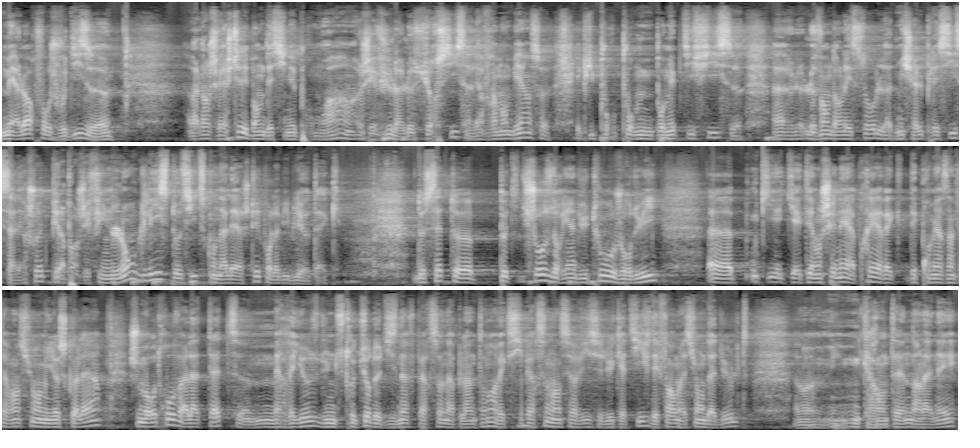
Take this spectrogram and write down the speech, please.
mais alors faut que je vous dise... Euh, alors je vais acheter des bandes dessinées pour moi. J'ai vu là le sursis, ça a l'air vraiment bien. Ce... Et puis pour, pour, pour mes petits-fils, euh, Le vent dans les saules là, de Michel Plessis, ça a l'air chouette. Puis après j'ai fait une longue liste aussi de ce qu'on allait acheter pour la bibliothèque. De cette euh, petite chose de rien du tout aujourd'hui, euh, qui, a été enchaînée après avec des premières interventions en milieu scolaire, je me retrouve à la tête merveilleuse d'une structure de 19 personnes à plein temps, avec 6 personnes en service éducatif, des formations d'adultes, euh, une quarantaine dans l'année,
